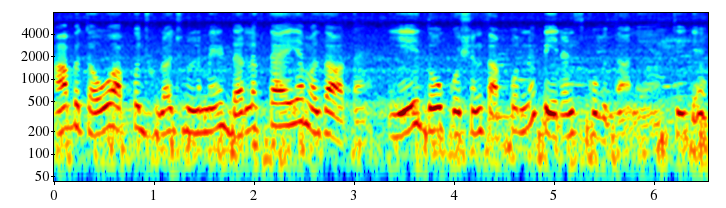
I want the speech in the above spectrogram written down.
आप बताओ, आपको झूला झूलने में डर लगता है या मज़ा आता है? ये दो क्वेश्चंस आपको अपने पेरेंट्स को बताने हैं, ठीक है?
